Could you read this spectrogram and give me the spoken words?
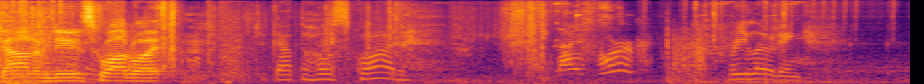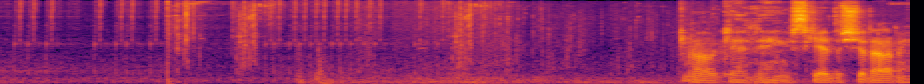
Got him, dude. Squad wipe. Took out the whole squad. Nice work. Reloading. Oh, god dang, you scared the shit out of me.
